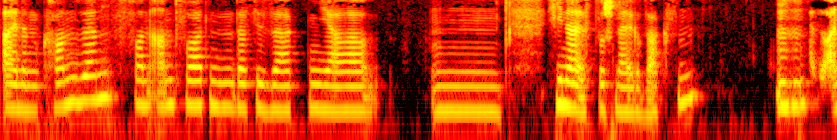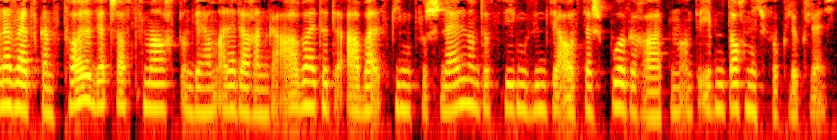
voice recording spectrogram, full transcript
einen Konsens von Antworten, dass sie sagten, ja, mh, mm, China ist so schnell gewachsen Mhm. Also einerseits ganz toll, Wirtschaftsmacht und wir haben alle daran gearbeitet, aber es ging zu schnell und deswegen sind wir aus der Spur geraten und eben doch nicht so glücklich.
